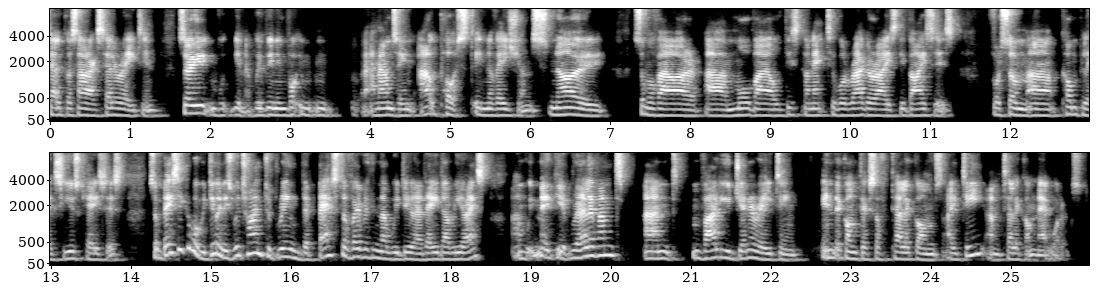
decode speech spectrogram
telcos are accelerating. So, you know, we've been announcing Outpost innovations, Snow, some of our uh, mobile disconnectable ruggedized devices for some uh, complex use cases. So basically what we're doing is we're trying to bring the best of everything that we do at AWS and we make it relevant and value generating in the context of telecoms IT and telecom networks.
